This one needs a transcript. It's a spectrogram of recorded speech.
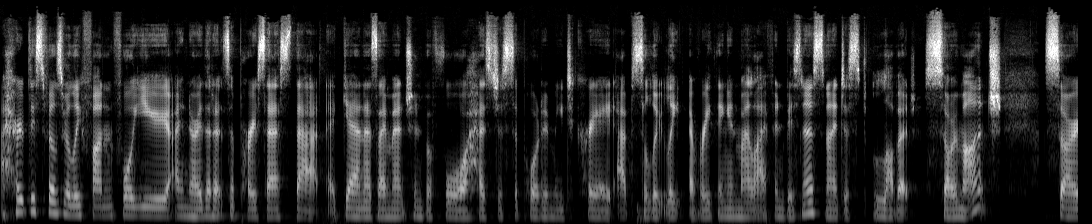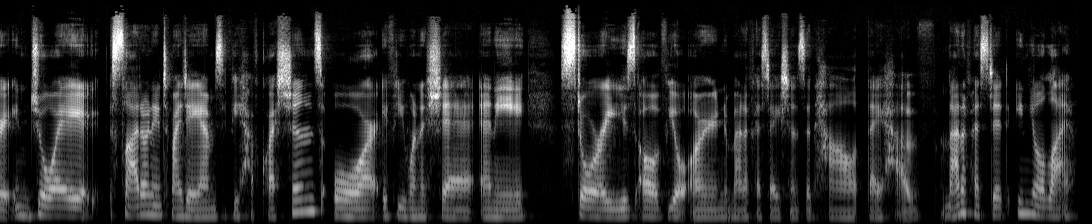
I hope this feels really fun for you. I know that it's a process that, again, as I mentioned before, has just supported me to create absolutely everything in my life and business. And I just love it so much. So enjoy, slide on into my DMs if you have questions or if you want to share any stories of your own manifestations and how they have manifested in your life.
